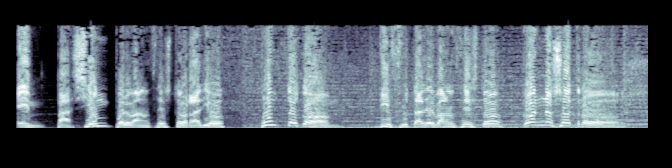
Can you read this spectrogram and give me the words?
En pasión por el baloncesto radio.com. Disfruta del baloncesto con nosotros.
